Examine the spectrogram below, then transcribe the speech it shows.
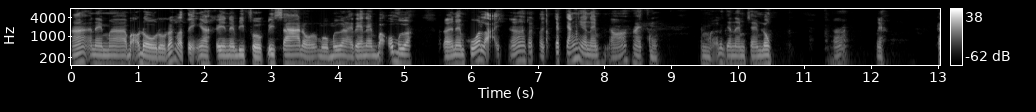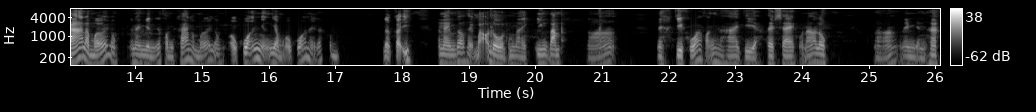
đó, anh em à, bỏ đồ đồ rất là tiện nha. Khi anh em đi phượt đi xa đồ mùa mưa này thì anh em bỏ mưa rồi anh em khóa lại đó rất là chắc chắn nha anh em. Đó hai thùng. Em mở cho anh em xem luôn. Đó khá là mới luôn, anh em nhìn cái thùng khá là mới luôn. Ổ khóa, những dòng ổ khóa này rất là được kỹ. Anh em có thể bỏ đồ trong này, yên tâm. Đó. Nè, chìa khóa vẫn là hai chìa, theo xe của nó luôn. Đó, anh em nhìn ha.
